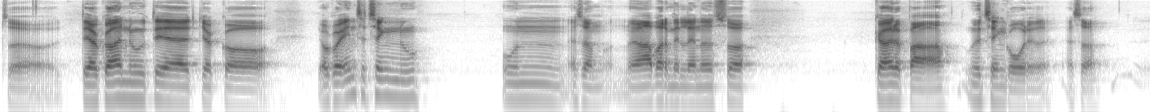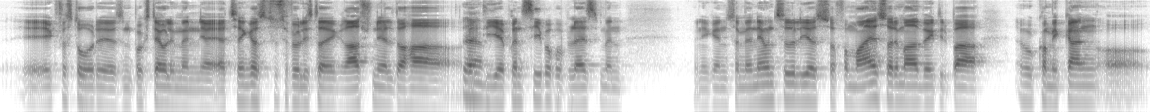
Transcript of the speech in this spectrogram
Så det jeg gør nu, det er, at jeg går, jeg går ind til tingene nu, uden, altså når jeg arbejder med et eller andet, så gør jeg det bare, uden at tænke over det. Altså, jeg ikke forstå det sådan bogstaveligt, men jeg, jeg tænker selvfølgelig stadig rationelt og har Ja. de her principper på plads, men, men igen, som jeg nævnte tidligere, så for mig så er det meget vigtigt bare at kunne komme i gang og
